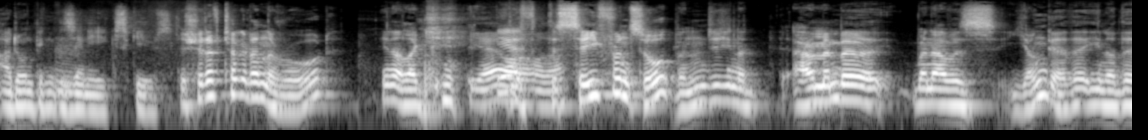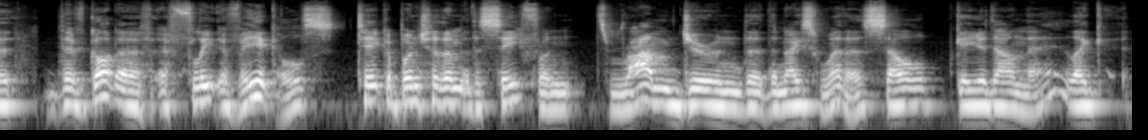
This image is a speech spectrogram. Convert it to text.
I don't think there's mm. any excuse. They should have took it on the road. You know, like yeah, yeah the, the seafront's opened. You know, I remember when I was younger that you know the they've got a, a fleet of vehicles take a bunch of them to the seafront, ram during the, the nice weather, sell gear down there. Like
